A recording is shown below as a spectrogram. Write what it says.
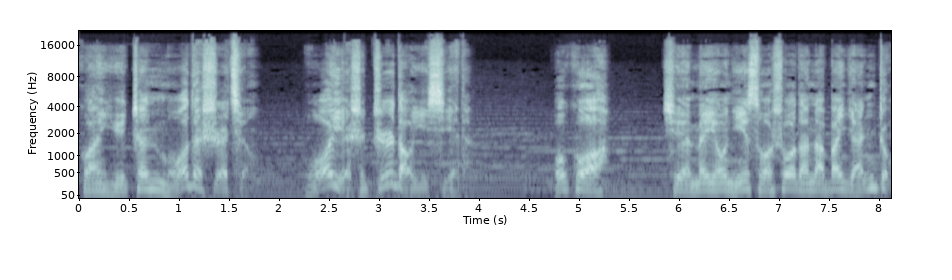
关于真魔的事情，我也是知道一些的，不过……”却没有你所说的那般严重。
